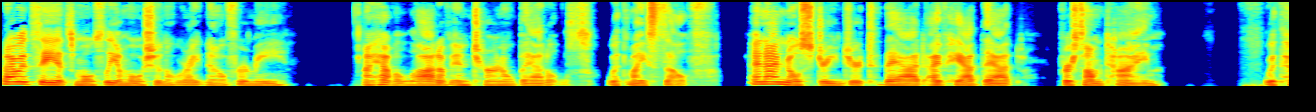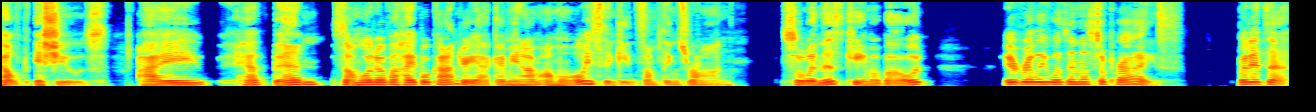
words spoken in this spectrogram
But I would say it's mostly emotional right now for me. I have a lot of internal battles with myself. And I'm no stranger to that. I've had that for some time with health issues. I have been somewhat of a hypochondriac. I mean, I'm, I'm always thinking something's wrong. So when this came about, it really wasn't a surprise. But it's a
